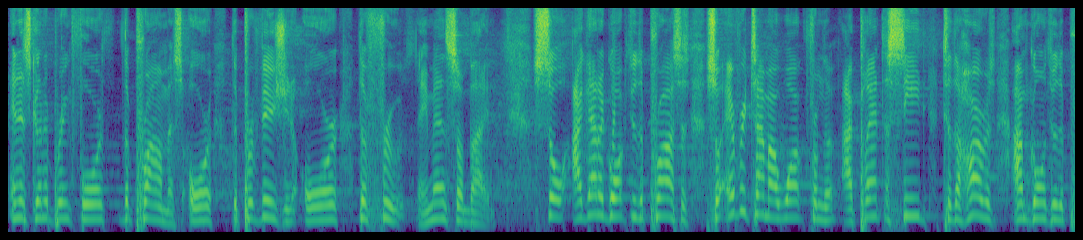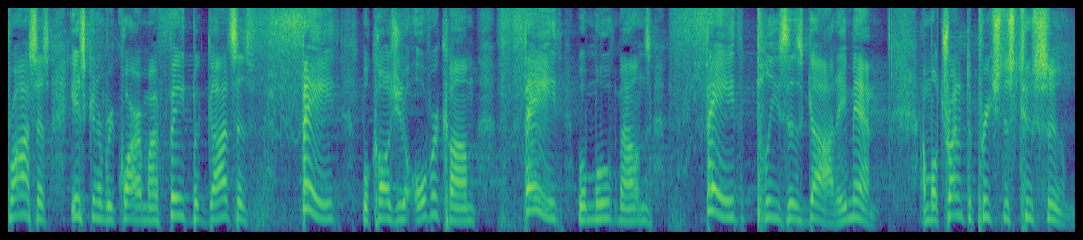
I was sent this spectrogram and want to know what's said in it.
and it's going to bring forth the promise or the provision or the fruit. Amen, somebody. So I got to go up through the process. So every time I walk from the, I plant the seed to the harvest, I'm going through the process. It's going to require my faith, but God says faith will cause you to overcome. Faith faith will move mountains. Faith pleases God. Amen. I'm going to try not to preach this too soon.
